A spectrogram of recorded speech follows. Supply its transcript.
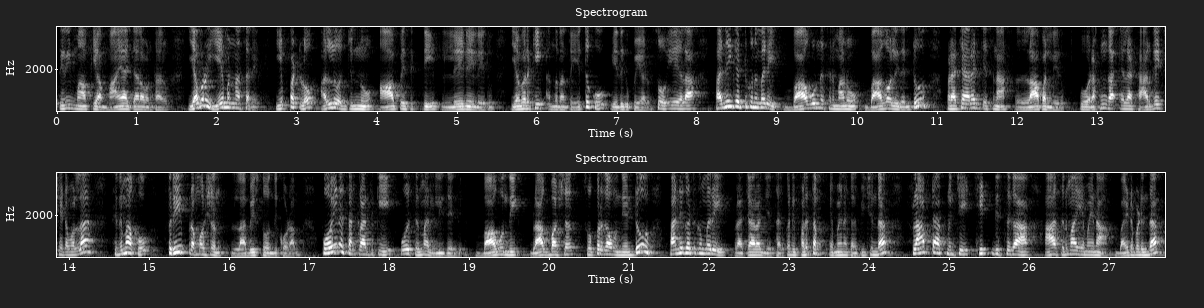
సినీ మాఫియా మాయాజాలం అంటారు. ఎవరు ఏమన్నా సరే ఇప్పట్లో అల్లు అర్జున్ను ఆపే శక్తి లేనే లేదు. ఎవరికి అందనంత ఎత్తుకు ఎదిగిపోయాడు. సో ఇలా పని కట్టుకుని మరి బాగున్న సినిమాను బాగోలేదంటూ ప్రచారం చేసిన లాభం లేదు. ఓ రకంగా ఇలా టార్గెట్ చేయడం వల్ల సినిమాకు ఫ్రీ ప్రమోషన్ లభిస్తోంది కూడా. పోయిన సంక్రాంతికి ఓ సినిమా రిలీజ్ అయింది. బాగుంది బ్లాక్ బాస్టర్ సూపర్గా ఉంది అంటూ పండుగట్టుకు మరి ప్రచారం చేశారు. కానీ ఫలితం ఏమైనా కనిపించిందా? ఫ్లాప్ టాక్ నుంచి హిట్ దిశగా ఆ సినిమా ఏమైనా బయటపడిందా?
